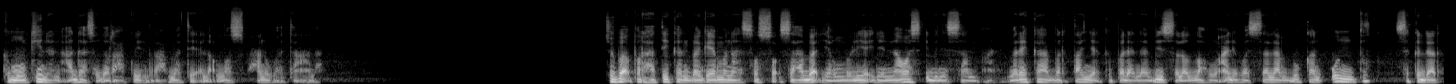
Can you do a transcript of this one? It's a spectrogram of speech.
kemungkinan ada saudaraku yang dirahmati Allah Subhanahu wa taala. Coba perhatikan bagaimana sosok sahabat yang mulia ini Nawas ibn Sam'an. Mereka bertanya kepada Nabi Shallallahu Alaihi Wasallam bukan untuk sekedar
